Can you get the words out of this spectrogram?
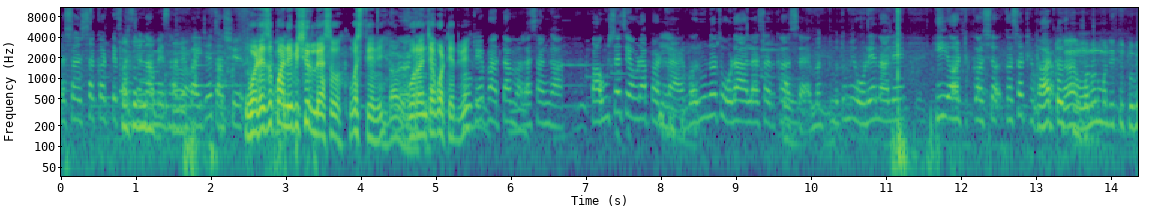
तर सरसकट ते पंचनामे झाले पाहिजेत असे. वड्याचं पाणी बी शिरलंय असं वस्त्याने गुरांच्या गोट्यात बी. ते आता मला सांगा पाऊसच एवढा पडलाय वरूनच ओढा आल्यासारखं असं आहे. मग तुम्ही ओढे नाले ही अट कसं कसं हा, म्हणून म्हणजे तू- तुम्ही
